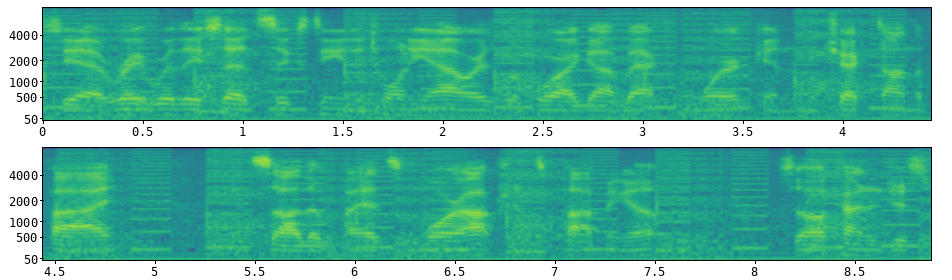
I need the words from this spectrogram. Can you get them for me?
so yeah, right where they said 16 to 20 hours before I got back from work and checked on the Pi and saw that I had some more options popping up. So I'll kind of just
